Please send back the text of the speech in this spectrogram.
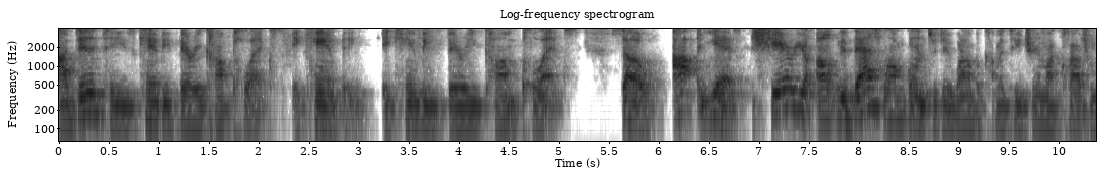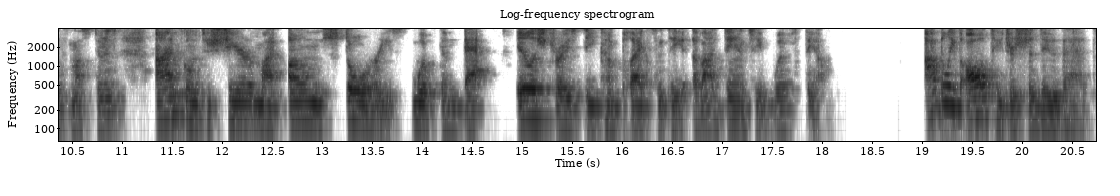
identities can be very complex. It can be. It can be very complex. So, I, yes, share your own. That's what I'm going to do when I become a teacher in my classroom with my students. I'm going to share my own stories with them that illustrates the complexity of identity with them. I believe all teachers should do that.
